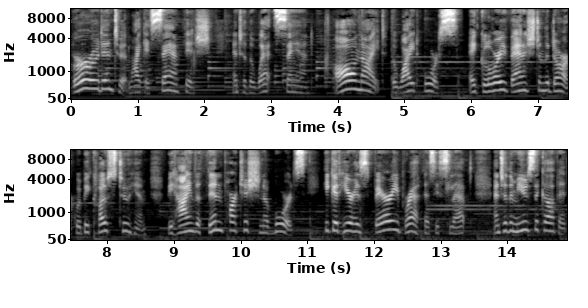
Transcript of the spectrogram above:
burrowed into it like a sandfish into the wet sand. All night the white horse, a glory vanished in the dark, would be close to him, behind the thin partition of boards. He could hear his very breath as he slept, and to the music of it,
